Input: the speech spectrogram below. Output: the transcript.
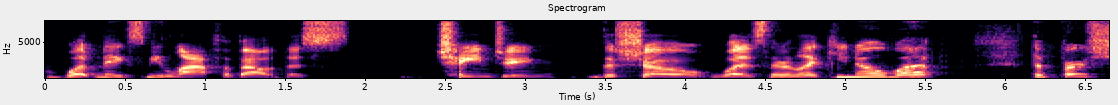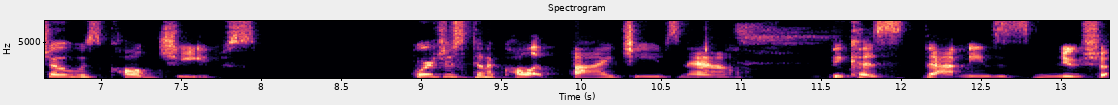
What makes me laugh about this changing the show was they're like, you know what? The first show was called Jeeves. We're just gonna call it by Jeeves now because that means it's a new show.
